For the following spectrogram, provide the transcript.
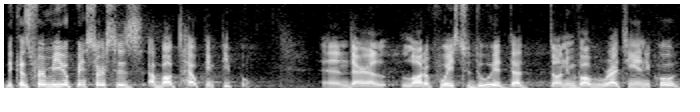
Because for me, open source is about helping people. And there are a lot of ways to do it that don't involve writing any code.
